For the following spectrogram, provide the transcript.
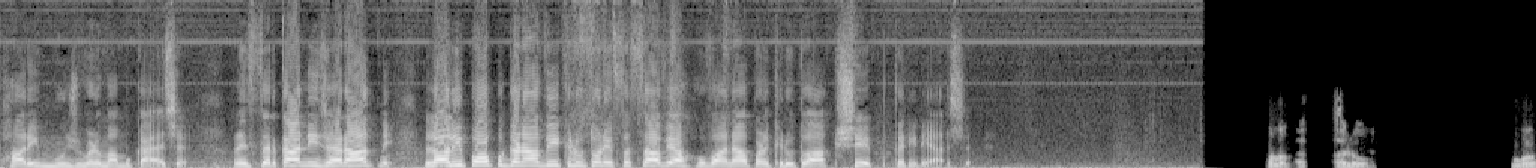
ભારે મૂંઝવણમાં મુકાયા છે. અને સરકારની જાહેરાતને લોલીપોપ ગણાવી ખેડૂતોને ફસાવ્યા હોવાના પણ ખેડૂતો આક્ષેપ કરી રહ્યા છે. હલો. હલો. બોલો.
